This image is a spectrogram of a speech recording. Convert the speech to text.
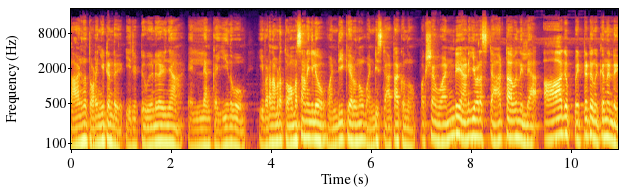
താഴ്ന്നു തുടങ്ങിയിട്ടുണ്ട്. ഇരുട്ട് വീണ് കഴിഞ്ഞാൽ എല്ലാം കയ്യിൽ നിന്ന് പോവും ഇവിടെ നമ്മുടെ തോമസ് ആണെങ്കിലോ വണ്ടി കയറുന്നു വണ്ടി സ്റ്റാർട്ടാക്കുന്നു പക്ഷെ വണ്ടി ആണെങ്കിൽ ഇവിടെ സ്റ്റാർട്ടാവുന്നില്ല ആകെ പെട്ടിട്ട് നിൽക്കുന്നുണ്ട്.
